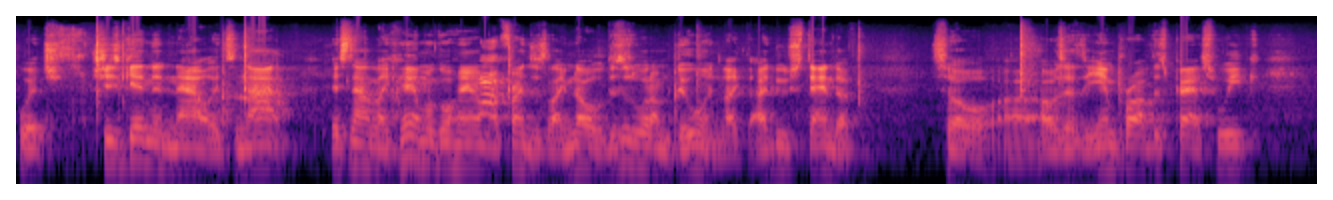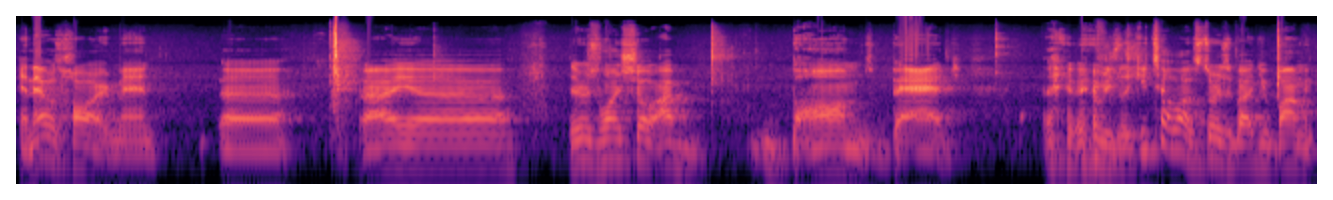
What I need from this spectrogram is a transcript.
which she's getting it now. It's not it's not like hey I'm gonna go hang out with my friends. It's like no, this is what I'm doing. Like I do stand up. So uh, I was at the improv this past week, and that was hard, man. Uh, I uh, there was one show I bombed bad. Everybody's like, you tell a lot of stories about you bombing.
